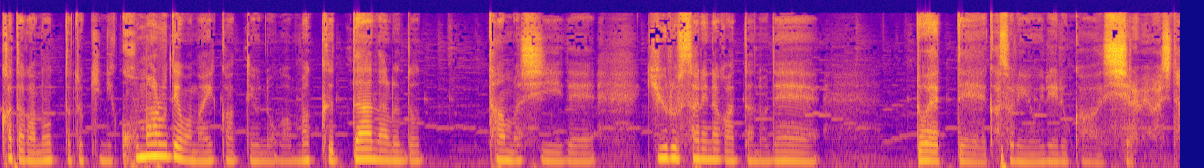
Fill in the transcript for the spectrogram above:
方が乗った時に困るではないかっていうのがマクダーナルド魂で許されなかったのでどうやってガソリンを入れるか調べました。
